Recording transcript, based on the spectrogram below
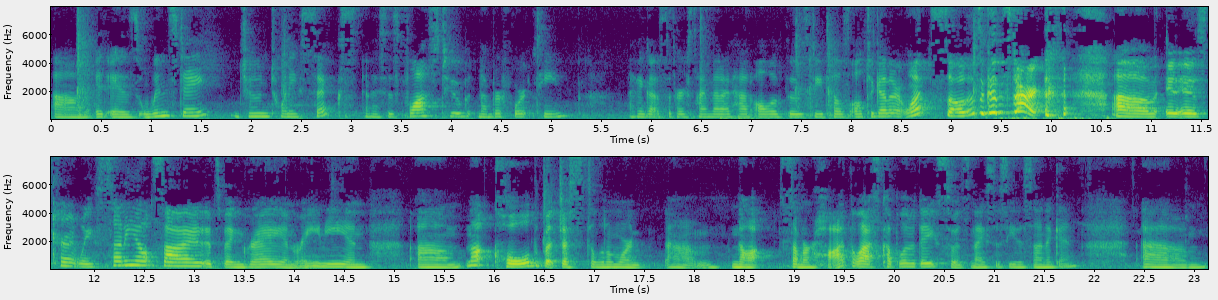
Um, it is Wednesday, June 26th, and this is floss tube number 14. I think that's the first time that I've had all of those details all together at once, so that's a good start. um, it is currently sunny outside. It's been gray and rainy and um, not cold, but just a little more um, not summer hot the last couple of days, so it's nice to see the sun again. Um,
